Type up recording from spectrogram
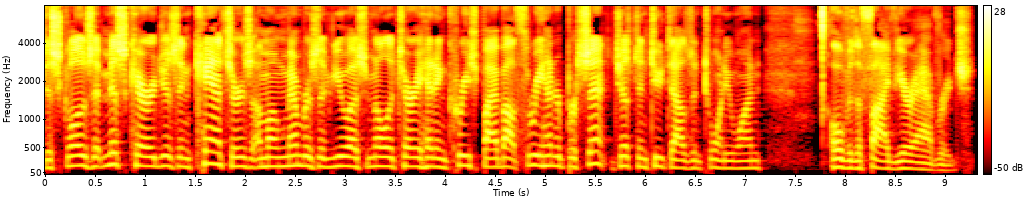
disclosed that miscarriages and cancers among members of U.S. military had increased by about 300% just in 2021 over the five year average.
